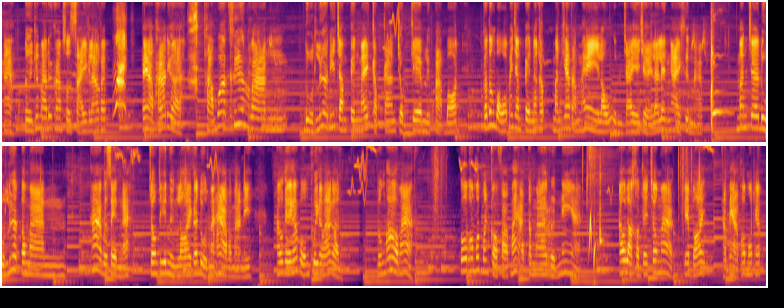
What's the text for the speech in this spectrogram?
อะตื่นขึ้นมาด้วยความสดใสอีกแล้วครับไปหาพระดีกว่าถามว่าเครื่องรางดูดเลือดนี่จำเป็นไหมกับการจบเกมหรือปราบบอสก็ต้องบอกว่าไม่จำเป็นนะครับ มันแค่ทำให้เราอุ่นใจเฉยๆและเล่นง่ายขึ้นนะครับ มันจะดูดเลือดประมาณ 5%นะโจมตี 100 ก็ดูดมา 5 ประมาณนี้ โอเคครับผมคุยกับพระก่อน หลวงพ่อมาโอ้พ่อมดบนเกาะฝากไมาให้อาตมาหรือเนี่ย เอาล่ะขอบใจเจ้ามาก เรียบร้อยกลับไปหาพ่อมดครับ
